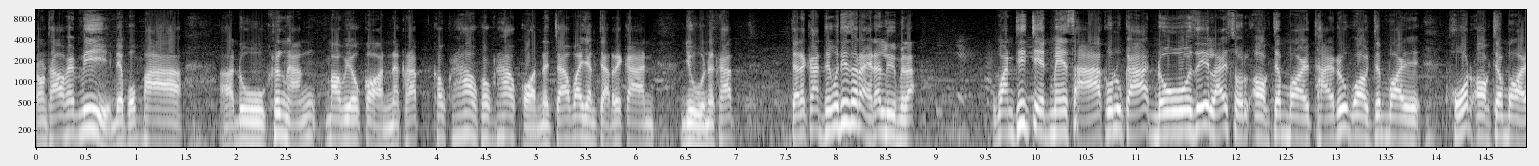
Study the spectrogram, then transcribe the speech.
รองเท้าแฮฟวี่เดี๋ยวผมพาอ่าดูเครื่องหนังมาเวลก่อนนะครับคร่าวๆคร่าวๆก่อนนะจ๊ะว่ายังจัดรายการอยู่นะครับจัดรายการถึงวันที่เท่าไหร่นะลืมไปละวันที่ 7 เมษาคุณลูกค้าดูสิไลฟ์สดออกจะบ่อย ถ่ายรูปออกจะบ่อย โพสต์ออกจะบ่อย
